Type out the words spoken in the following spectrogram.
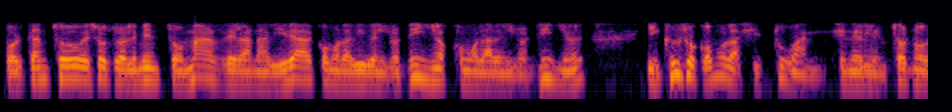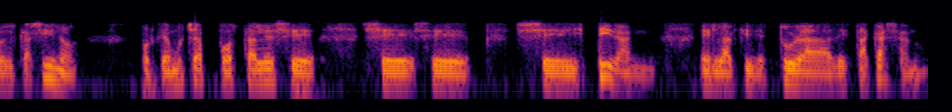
por tanto, es otro elemento más de la Navidad, cómo la viven los niños, cómo la ven los niños, incluso cómo la sitúan en el entorno del casino, porque muchas postales se, se, se, se inspiran en la arquitectura de esta casa, ¿no?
